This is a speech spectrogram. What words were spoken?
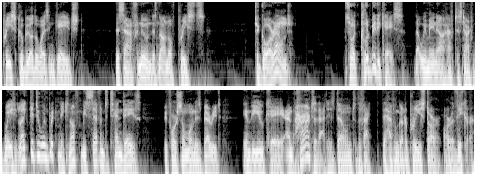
Priests could be otherwise engaged this afternoon. There's not enough priests to go around. So it could be the case that we may now have to start waiting, like they do in Britain. It can often be seven to ten days before someone is buried in the UK. And part of that is down to the fact that they haven't got a priest or, or a vicar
